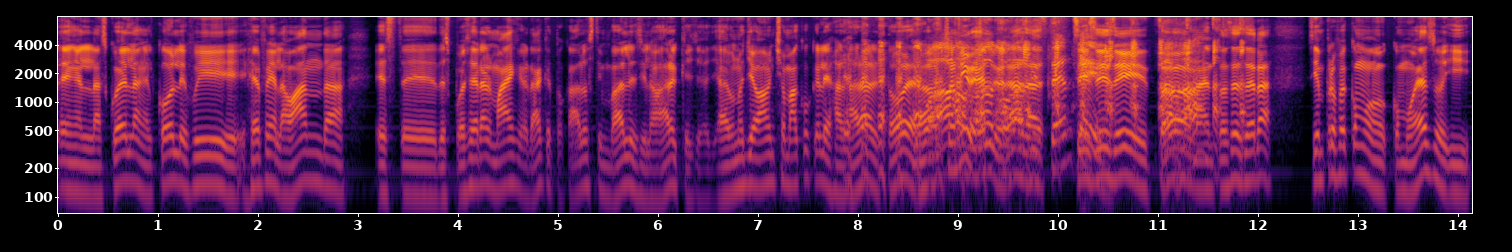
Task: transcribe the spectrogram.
en la escuela, en el cole, fui jefe de la banda. Este, después era el maestro, ¿verdad? Que tocaba los timbales y la vara, que ya, ya uno llevaba un chamaco que le jalara de todo, era Wow, otro nivel, wow, ¿verdad? Asistente. Sí, sí, sí. todo. Entonces era, siempre fue como, como eso. Y,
